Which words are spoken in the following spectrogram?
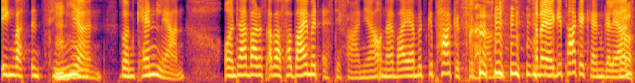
irgendwas inszenieren, so ein Kennenlernen. Und dann war das aber vorbei mit Estefania und dann war er mit Gepake zusammen. Hat er ja Gepake kennengelernt,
